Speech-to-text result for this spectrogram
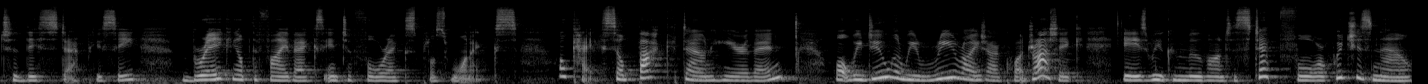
to this step, you see, breaking up the 5x into 4x plus 1x. Okay, so back down here then, what we do when we rewrite our quadratic is we can move on to step four, which is now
